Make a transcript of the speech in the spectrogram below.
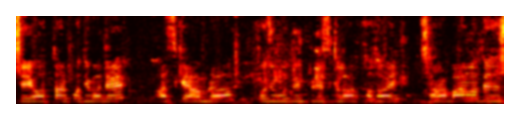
সেই হত্যার প্রতিবাদে আজকে আমরা তজিমুদ্দিন প্রেস ক্লাব তথা সারা বাংলাদেশের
